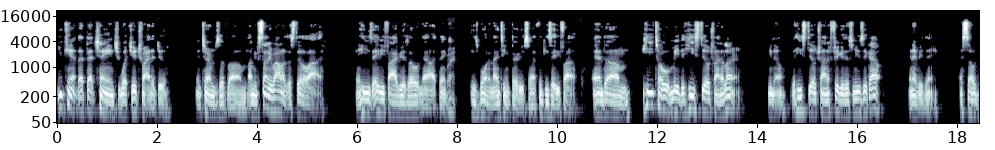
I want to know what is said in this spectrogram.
you can't let that change what you're trying to do in terms of, um, I mean, Sonny Rollins is still alive and he's 85 years old now, I think. Right. He's born in 1930, so I think he's 85. And um, he told me that he's still trying to learn, you know, that he's still trying to figure this music out and everything. And so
